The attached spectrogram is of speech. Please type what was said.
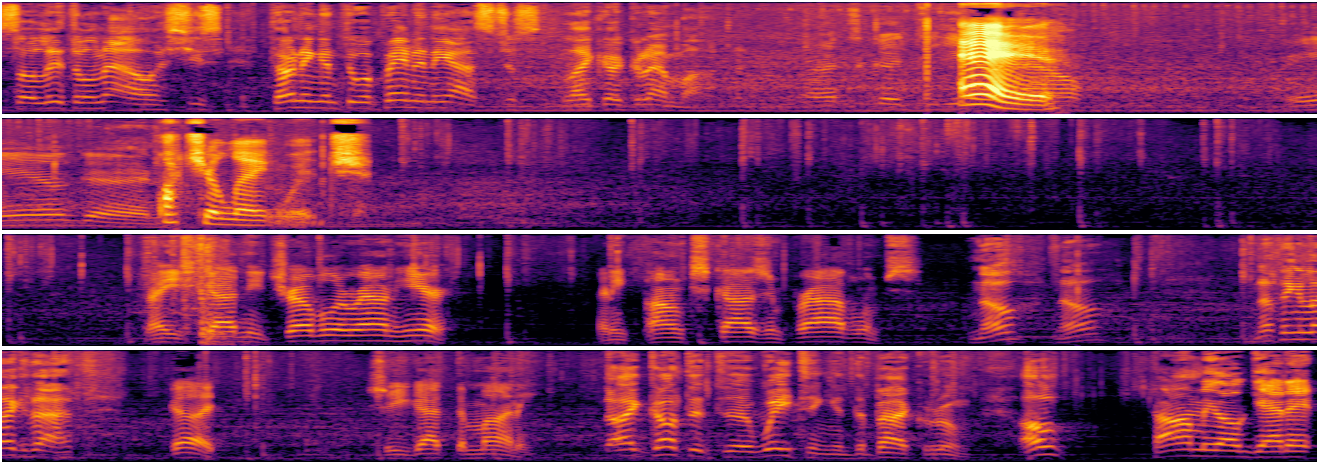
Ha! Not so little now. She's turning into a pain in the ass, just like her grandma. That's good to hear. Hey. Al. Real good. Watch your language. Now, you got any trouble around here? Any punks causing problems? No, no, nothing like that. Good. So you got the money. I got it uh, waiting in the back room. I'll. Tommy will get it.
